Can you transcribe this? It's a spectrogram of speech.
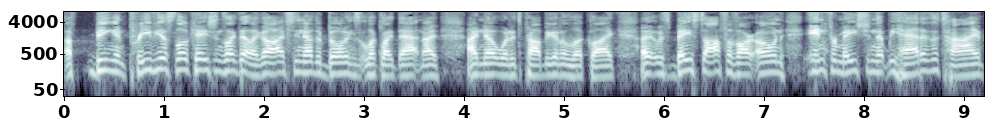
of being in previous locations like that, like, oh, I've seen other buildings that look like that, and I, I know what it's probably going to look like. Uh, it was based off of our own information that we had at the time.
